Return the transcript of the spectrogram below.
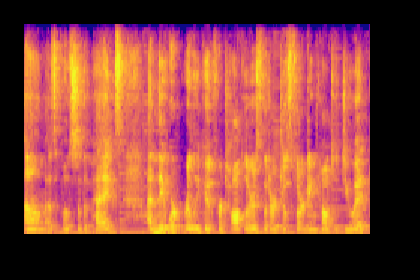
um, as opposed to the pegs, and they work really good for toddlers that are just learning how to do it.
